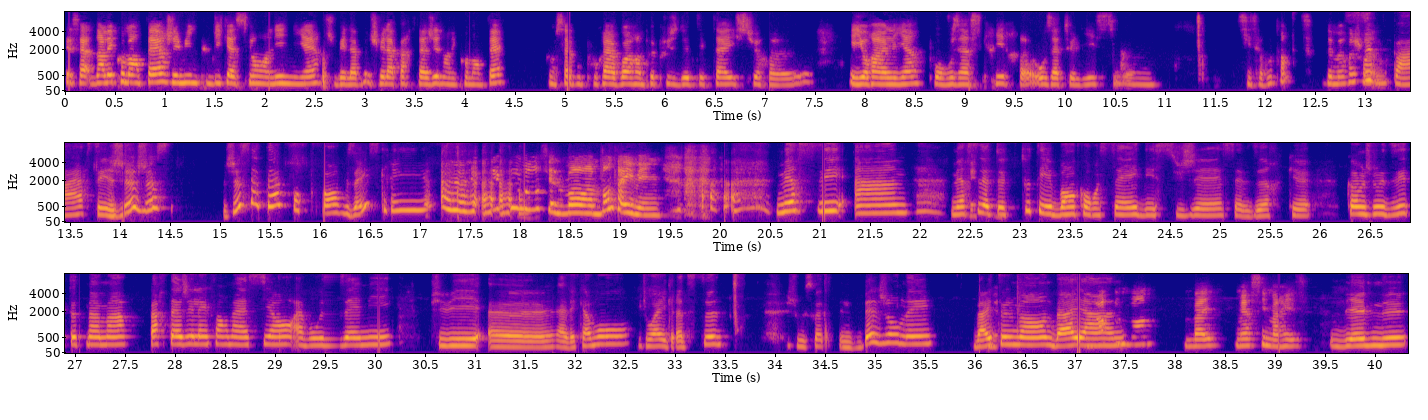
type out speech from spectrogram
C'est ça. Dans les commentaires, j'ai mis une publication en ligne hier. Je vais, la, je vais la partager dans les commentaires. Comme ça, vous pourrez avoir un peu plus de détails sur, euh, et il y aura un lien pour vous inscrire euh, aux ateliers si, euh, si ça vous tente de me rejoindre. Super, c'est juste, juste, juste à temps pour pouvoir vous inscrire. Exactement, c'est le bon, bon timing. Merci Anne. Merci de tous tes bons conseils, des sujets. Ça veut dire que, comme je vous dis, toute maman, partagez l'information à vos amis. Puis, euh, avec amour, joie et gratitude, je vous souhaite une belle journée. Bye tout le monde. Bye Anne. Bye. Merci Marise. Bienvenue.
